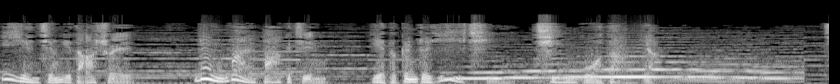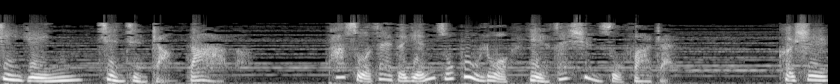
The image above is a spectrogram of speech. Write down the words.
一眼井里打水，另外八个井也都跟着一起清波荡漾。缙云渐渐长大了。他所在的炎族部落也在迅速发展，可是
